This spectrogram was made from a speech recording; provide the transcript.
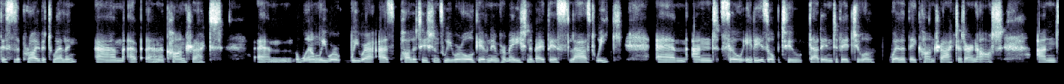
this is a private dwelling um, and a contract um, when we were we were as politicians we were all given information about this last week. Um, and so it is up to that individual whether they contract it or not. And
